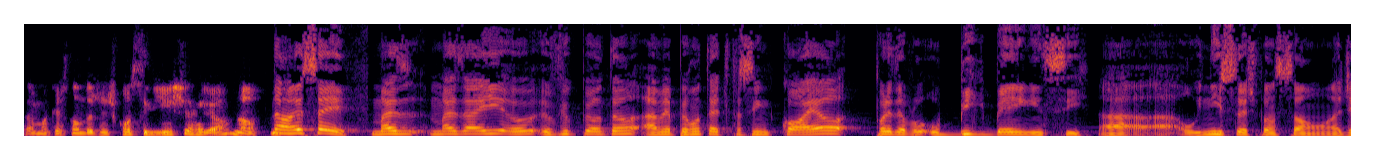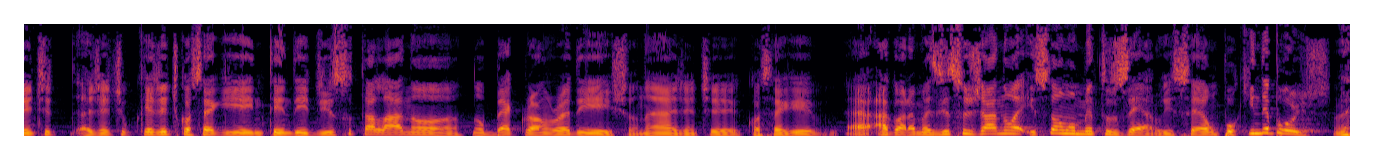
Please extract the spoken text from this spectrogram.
é uma questão da gente conseguir enxergar ou não. Não, eu sei. Mas, mas aí eu, eu fico perguntando, a minha pergunta é tipo assim, qual é, por exemplo, o Big Bang em si, a- a- o início da expansão. A gente, a gente, o que a gente consegue entender disso tá lá no, no background radiation, né? A gente consegue. é, agora, mas isso já não é, isso não é o momento zero, isso é um pouquinho depois, né?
